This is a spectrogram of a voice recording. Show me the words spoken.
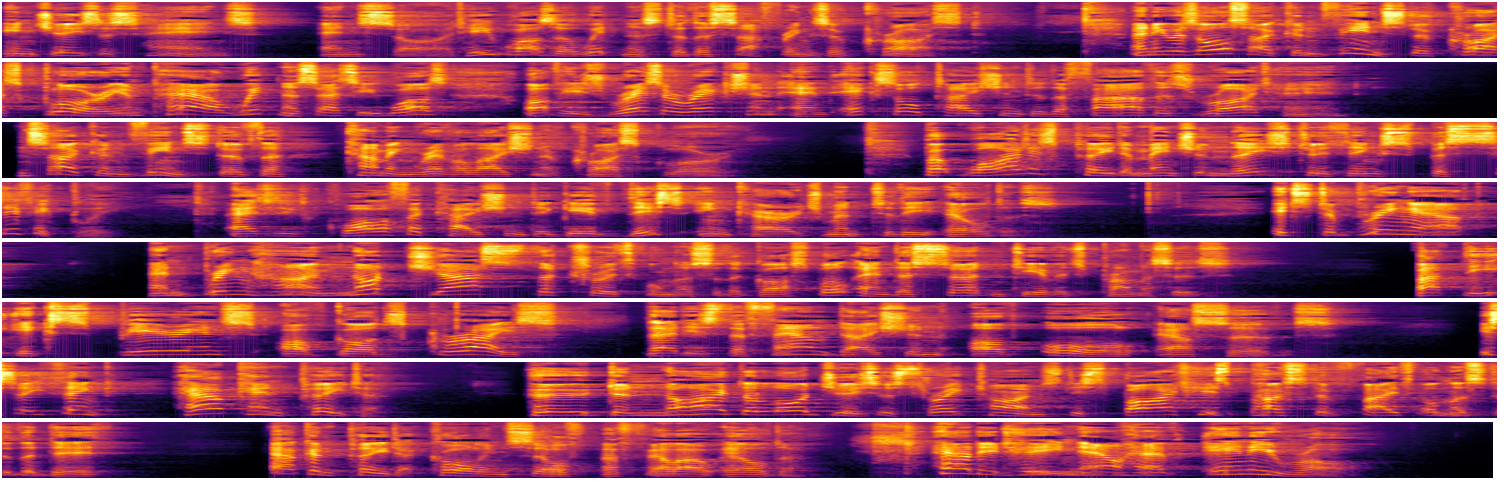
in Jesus' hands and side. He was a witness to the sufferings of Christ. And he was also convinced of Christ's glory and power, witness as he was of his resurrection and exaltation to the Father's right hand, and so convinced of the coming revelation of Christ's glory. But why does Peter mention these two things specifically as his qualification to give this encouragement to the elders? It's to bring out and bring home not just the truthfulness of the gospel and the certainty of its promises, but the experience of God's grace that is the foundation of all our service. You see, think how can Peter, who denied the Lord Jesus three times despite his boast of faithfulness to the death, how can Peter call himself a fellow elder? How did he now have any role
